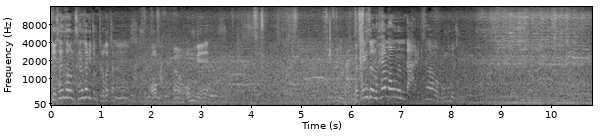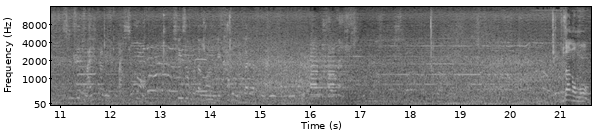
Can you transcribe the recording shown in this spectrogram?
이게 생선 생선이 좀 들어갔잖아요. 어, 어 어묵에. 그러니까 생선 회 먹는다 이렇게 생각하고 먹는 거지. 생선이 많이 들어가면 이렇게 맛있고 생선보다 뭐 이게 가루 밀가루 같은 거 많이 들어가는 거. 부산 어묵.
